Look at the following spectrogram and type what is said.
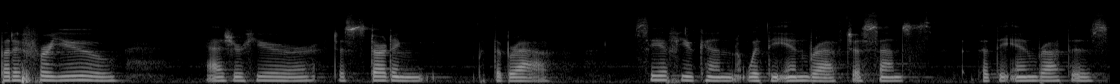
But if for you, as you're here, just starting with the breath, see if you can, with the in breath, just sense that the in breath is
